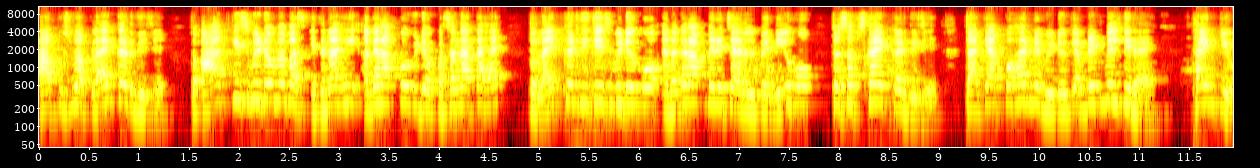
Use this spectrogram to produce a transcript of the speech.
आप उसमें अप्लाई कर दीजिए। तो आज की इस वीडियो में बस इतना ही। अगर आपको वीडियो पसंद आता है तो लाइक कर दीजिए इस वीडियो को एंड अगर आप मेरे चैनल पे न्यू हो तो सब्सक्राइब कर दीजिए, ताकि आपको हर नई वीडियो की अपडेट मिलती रहे। थैंक यू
